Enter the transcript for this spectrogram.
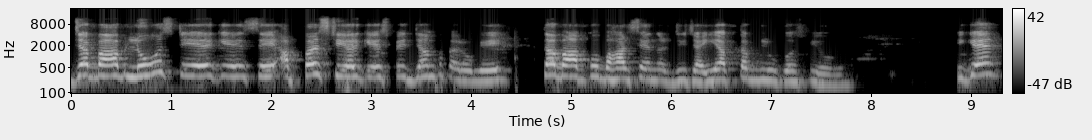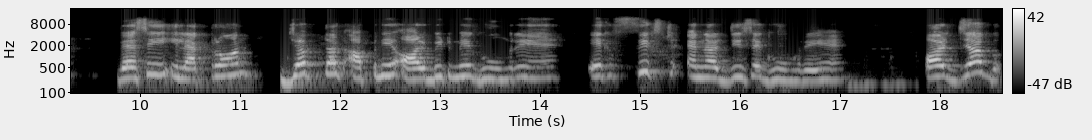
जब आप लो स्टेयर केस से अपर स्टेयर केस पे जंप करोगे, तब आपको बाहर से एनर्जी चाहिए, अब तक ग्लूकोज पियोगे। ठीक है? वैसे ही इलेक्ट्रॉन जब तक अपने ऑर्बिट में घूम रहे हैं, एक फिक्स्ड एनर्जी से घूम रहे हैं और जब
